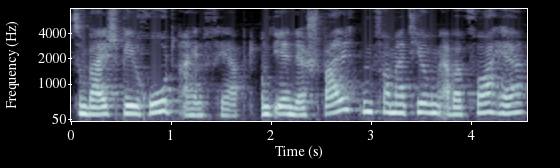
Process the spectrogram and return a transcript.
zum Beispiel rot einfärbt und ihr in der Spaltenformatierung aber vorher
